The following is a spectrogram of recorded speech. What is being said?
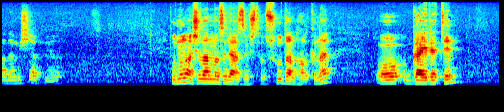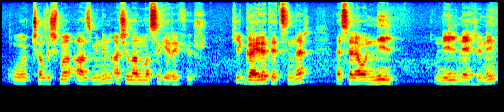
Adam iş yapmıyor. Bunun aşılanması lazım işte. Sudan halkına o gayretin, o çalışma azminin aşılanması gerekiyor. Ki gayret etsinler. Mesela o Nil, Nil nehrinin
